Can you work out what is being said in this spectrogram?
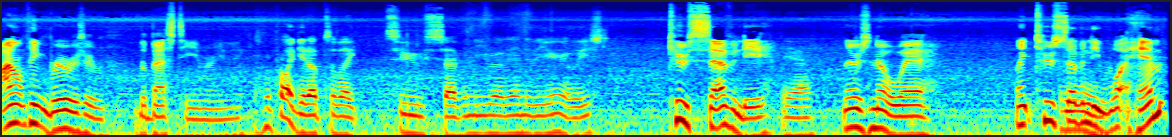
I don't think Brewers are the best team or anything. He'll probably get up to like two seventy by the end of the year at least. 270. Yeah. There's no way. Like 270 mean? what him?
